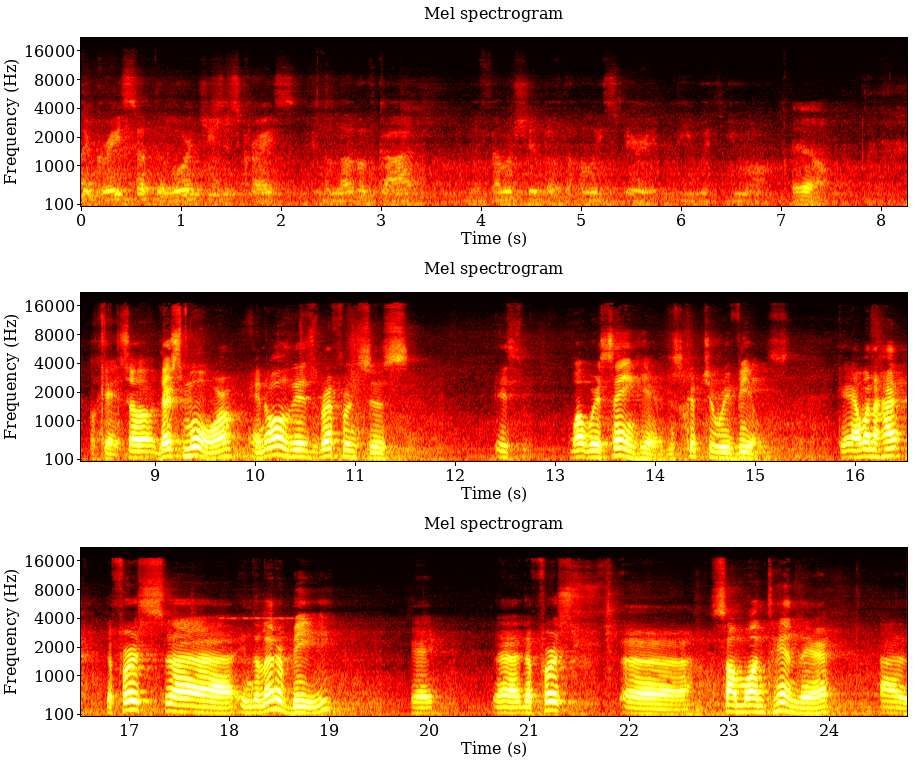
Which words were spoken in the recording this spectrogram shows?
The grace of the Lord Jesus Christ and the love of God and the fellowship of the Holy Spirit be with you all. Yeah. Okay, so there's more, and all these references is what we're saying here. The scripture reveals. Okay, I want to highlight the first uh, in the letter B. Okay, uh, the first uh, Psalm 110 there, uh,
